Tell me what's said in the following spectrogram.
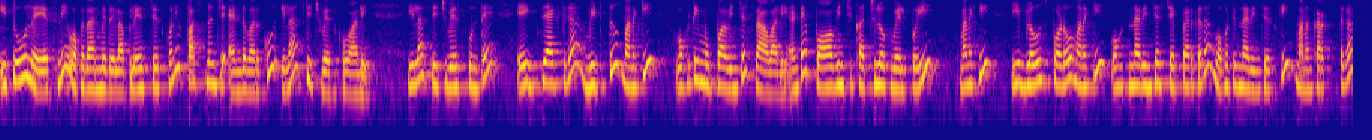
ఈ టూ లేయర్స్ని ఒకదాని మీద ఇలా ప్లేస్ చేసుకొని ఫస్ట్ నుంచి ఎండ్ వరకు ఇలా స్టిచ్ వేసుకోవాలి. ఇలా స్టిచ్ వేసుకుంటే ఎగ్జాక్ట్గా విడ్త్ మనకి ఒకటి ముప్పావు ఇంచెస్ రావాలి. అంటే పావు ఇంచ్ ఖర్చులోకి వెళ్ళిపోయి మనకి ఈ బ్లౌజ్ పొడవు మనకి ఒకటిన్నర ఇంచెస్ చెప్పారు కదా ఒకటిన్నర ఇంచెస్కి మనం కరెక్ట్గా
